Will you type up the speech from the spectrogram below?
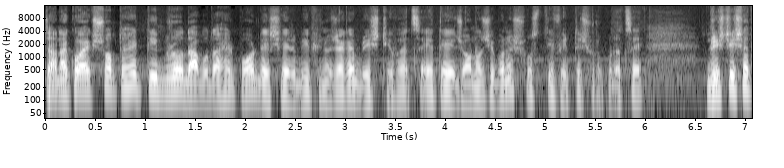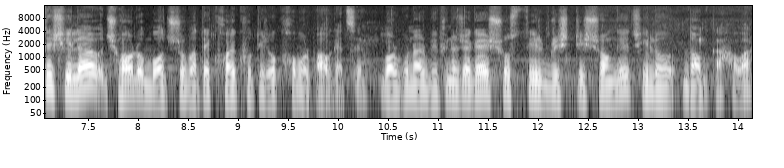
টানা কয়েক সপ্তাহের তীব্র দাবদাহের পর দেশের বিভিন্ন জায়গায় বৃষ্টি হয়েছে। এতে জনজীবনে স্বস্তি ফিরতে শুরু করেছে। বৃষ্টির সাথে শিলা, ঝড় ও বজ্রপাতে ক্ষয়ক্ষতিরও খবর পাওয়া গেছে। বরগুনার বিভিন্ন জায়গায় স্বস্তির বৃষ্টির সঙ্গে ছিল দমকা হাওয়া।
